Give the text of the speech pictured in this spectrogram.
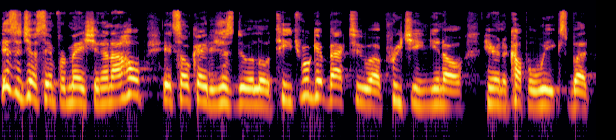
This is just information, and I hope it's okay to just do a little teach. We'll get back to uh, preaching, you know, here in a couple weeks, but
